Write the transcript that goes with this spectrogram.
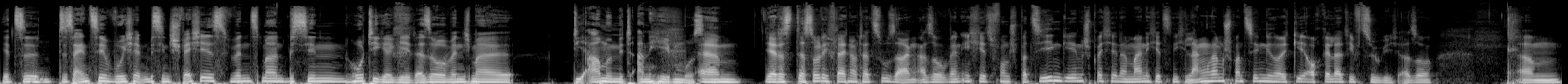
jetzt äh, Mhm. das Einzige, wo ich halt ein bisschen schwäche ist, wenn es mal ein bisschen hutiger geht. Also wenn ich mal die Arme mit anheben muss. Ähm, ja, das, das sollte ich vielleicht noch dazu sagen. Also, wenn ich jetzt von Spazierengehen spreche, dann meine ich jetzt nicht langsam spazieren gehen, sondern ich gehe auch relativ zügig. Also, ähm,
